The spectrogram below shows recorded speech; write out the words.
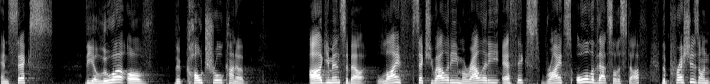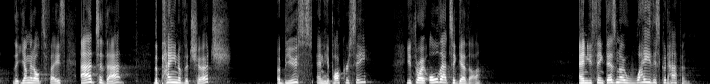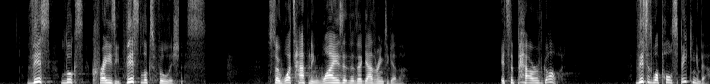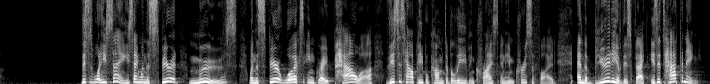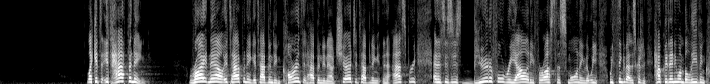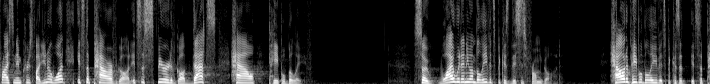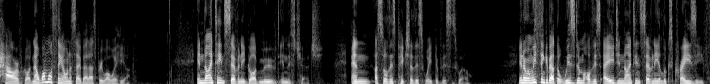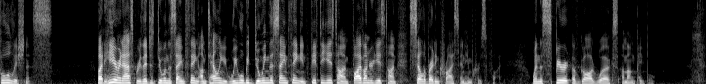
and sex, the allure of the cultural kind of arguments about life, sexuality, morality, ethics, rights, all of that sort of stuff, the pressures on that young adults face, add to that the pain of the church abuse and hypocrisy, you throw all that together and you think there's no way this could happen. This looks crazy. This looks foolishness. So, what's happening? Why is it that they're gathering together? It's the power of God. This is what Paul's speaking about. This is what he's saying. He's saying when the Spirit moves, when the Spirit works in great power, this is how people come to believe in Christ and Him crucified. And the beauty of this fact is it's happening. Like it's, it's happening. Right now, it's happening. It's happened in Corinth, it happened in our church, it's happening in Asbury. And it's this beautiful reality for us this morning that we, we think about this question how could anyone believe in Christ and Him crucified? You know what? It's the power of God, it's the Spirit of God. That's how people believe. So, why would anyone believe? It's because this is from God. How do people believe? It's because it's the power of God. Now, one more thing I want to say about Asbury while we're here. In 1970, God moved in this church. And I saw this picture this week of this as well. You know, when we think about the wisdom of this age in 1970, it looks crazy, foolishness. But here in Asbury, they're just doing the same thing. I'm telling you, we will be doing the same thing in 50 years' time, 500 years' time, celebrating Christ and Him crucified. When the Spirit of God works among people.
